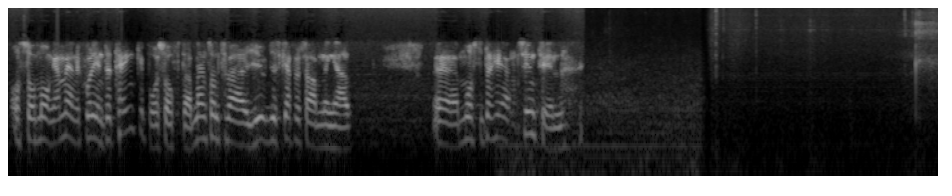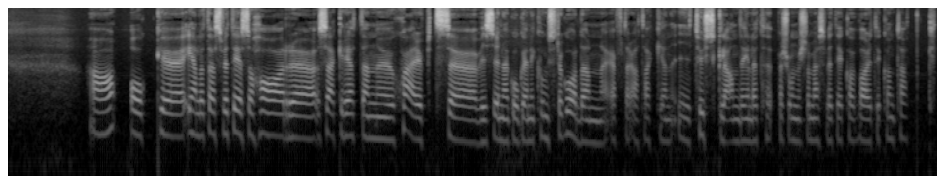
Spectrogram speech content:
och som många människor inte tänker på så ofta men som tyvärr judiska församlingar eh, måste ta hänsyn till. Ja, och eh, enligt SVT så har eh, säkerheten nu skärpts eh, vid synagogan i Kungsträdgården efter attacken i Tyskland. Enligt personer som SVT har varit i kontakt,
